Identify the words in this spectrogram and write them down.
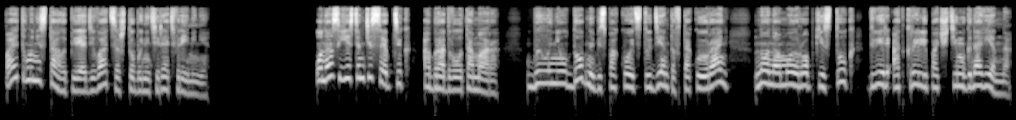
поэтому не стала переодеваться, чтобы не терять времени. «У нас есть антисептик», — обрадовала Тамара. Было неудобно беспокоить студентов в такую рань, но на мой робкий стук дверь открыли почти мгновенно.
